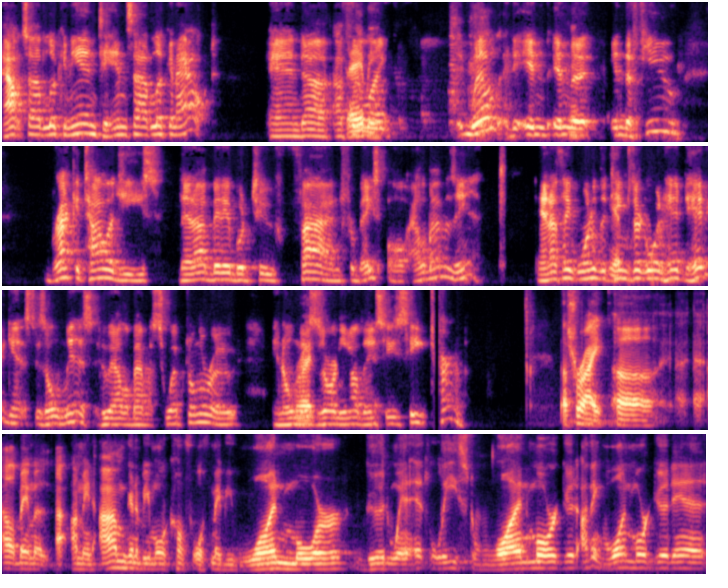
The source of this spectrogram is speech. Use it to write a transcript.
outside looking in to inside looking out, and uh, I feel Maybe. like well in in the in the few bracketologies that I've been able to find for baseball, Alabama's in. And I think one of the teams yep. they're going head to head against is Ole Miss, who Alabama swept on the road, and Ole right. Miss is already out of the SEC tournament. That's right. Uh, Alabama. I mean, I'm going to be more comfortable with maybe one more good win, at least one more good. I think one more good in,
